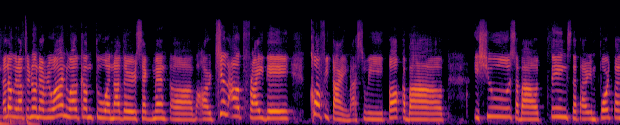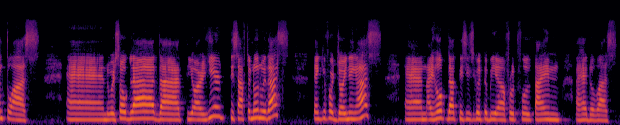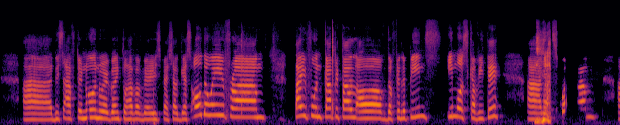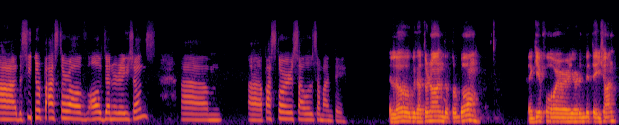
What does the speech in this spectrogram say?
Hello, good afternoon, everyone. Welcome to another segment of our Chill Out Friday coffee time as we talk about issues, about things that are important to us. And we're so glad that you are here this afternoon with us. Thank you for joining us. And I hope that this is going to be a fruitful time ahead of us. Uh, this afternoon, we're going to have a very special guest all the way from typhoon capital of the Philippines, Imus, Cavite. Uh, let's welcome uh, the senior pastor of all generations, um, uh, Pastor Saul Samante. Hello, good afternoon, Dr. Bong. Thank you for your invitation.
